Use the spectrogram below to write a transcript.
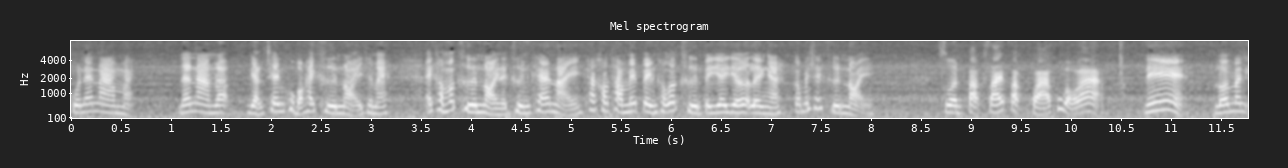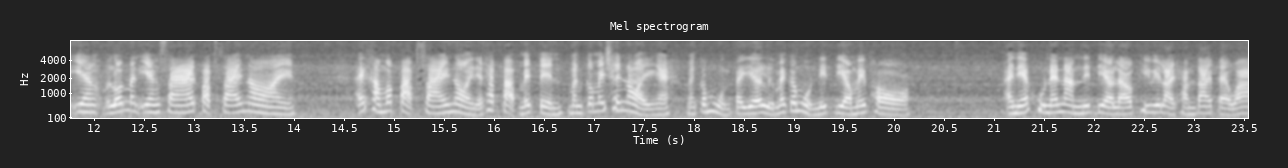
ครูแนะนำอะแนะนำแล้วอย่างเช่นครูบอกให้คืนหน่อยใช่ไหม ไอ้คำว่าคืนหน่อยเนี่ยคืนแค่ไหน ถ้าเขาทำไม่เป็นเขาก็คืนไปเยอะๆเลยไงก็ไม่ใช่คืนหน่อย ส่วนปรับซ้ายปรับขวาครูบอกว่านี่รถมันเอียงรถมันเอียงซ้าย ปรับซ้ายหน่อย ไอ้คำว่าปรับซ้ายหน่อยเนี่ยถ้าปรับไม่เป็น มันก็ไม่ใช่หน่อยไงมันก็หมุนไปเยอะหรือไม่ก็หมุนนิดเดียวไม่พอ อันเนี้ยครูแนะนำนิดเดียวแล้วพี่วิไลทำได้แปลว่า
